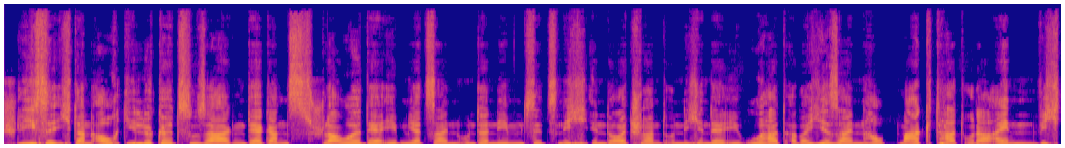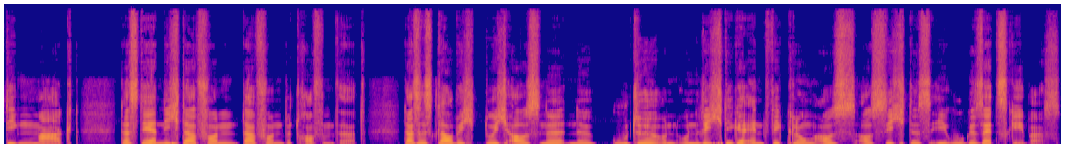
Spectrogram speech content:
schließe ich dann auch die Lücke zu sagen, der ganz Schlaue, der eben jetzt seinen Unternehmenssitz nicht in Deutschland und nicht in der EU hat, aber hier seinen Hauptmarkt hat oder einen wichtigen Markt, dass der nicht davon, davon betroffen wird. Das ist, glaube ich, durchaus eine, eine gute und, und richtige Entwicklung aus, aus Sicht des EU-Gesetzgebers.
